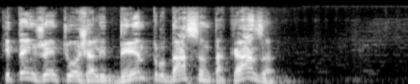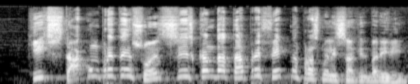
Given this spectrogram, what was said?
que tem gente hoje ali dentro da Santa Casa que está com pretensões de se candidatar a prefeito na próxima eleição aqui de Bariri.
